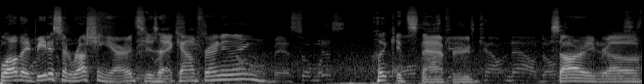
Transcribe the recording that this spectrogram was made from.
Well, they beat us in rushing yards. Does that count for anything? Look at Stafford. Sorry, bro.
